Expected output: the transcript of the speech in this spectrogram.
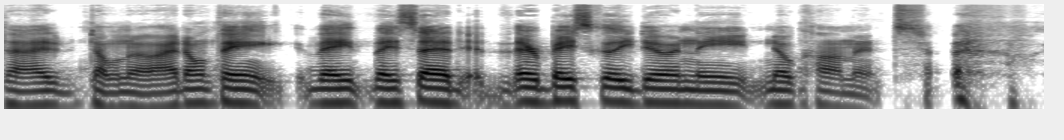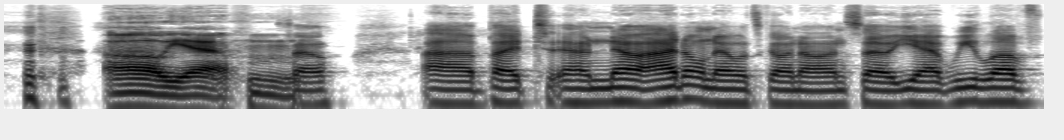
I don't know. I don't think they they said they're basically doing the no comment. Oh yeah. Hmm. So, uh, but uh, no, I don't know what's going on. So yeah, we love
